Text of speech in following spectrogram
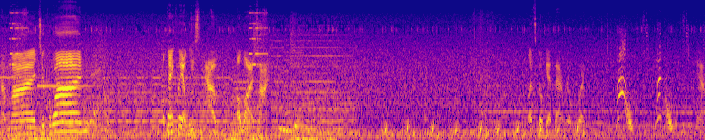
Come on, two for one! Well, thankfully, at least have a lot of time. Let's go get that real quick. Yeah.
